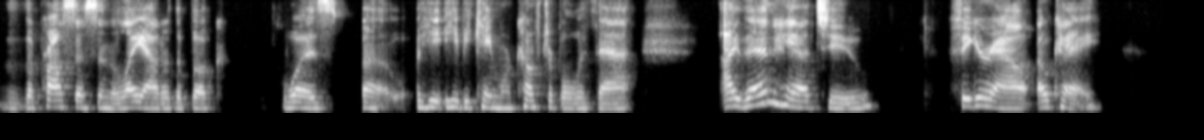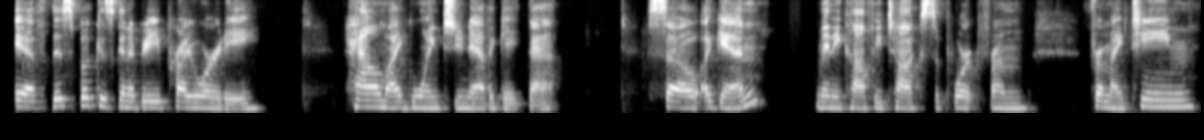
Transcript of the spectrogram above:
the process and the layout of the book was uh, he he became more comfortable with that. I then had to figure out okay, if this book is going to be priority, how am I going to navigate that? So again, many coffee talks support from from my team,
